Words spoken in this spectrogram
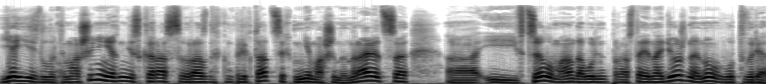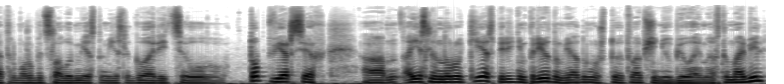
Я ездил на этой машине не- несколько раз в разных комплектациях, мне машина нравится, а, и в целом она довольно простая и надежная. Ну, вот вариатор может быть слабым местом, если говорить о топ-версиях. А, а если на руке с передним приводом, я думаю, что это вообще неубиваемый автомобиль.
